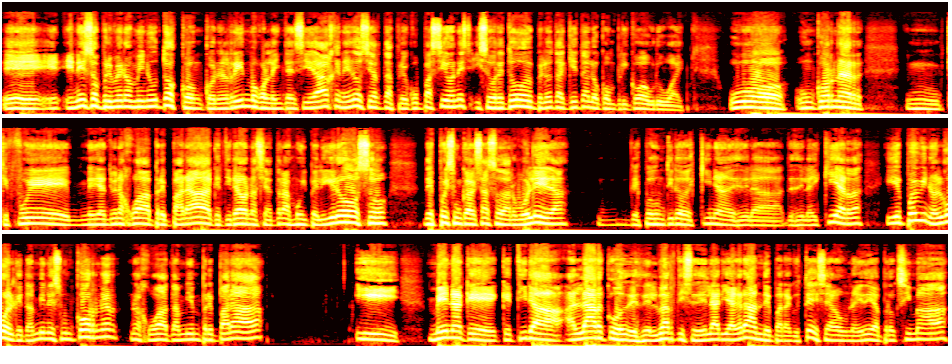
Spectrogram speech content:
eh, en esos primeros minutos, con, con el ritmo, con la intensidad, generó ciertas preocupaciones y sobre todo de pelota quieta lo complicó a Uruguay. Hubo un córner mm, que fue mediante una jugada preparada que tiraron hacia atrás muy peligroso, después un cabezazo de Arboleda, después de un tiro de esquina desde la, desde la izquierda. Y después vino el gol, que también es un córner, una jugada también preparada. Y Mena que, tira al arco desde el vértice del área grande para que ustedes se hagan una idea aproximada.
